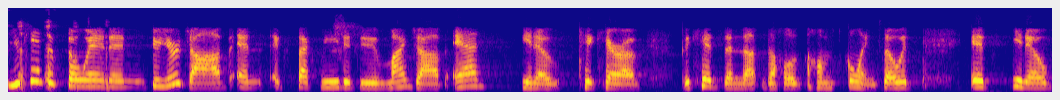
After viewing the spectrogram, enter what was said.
you can't just go in and do your job and expect me to do my job and, you know, take care of the kids and the, the whole homeschooling. So it's, it's, you know,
